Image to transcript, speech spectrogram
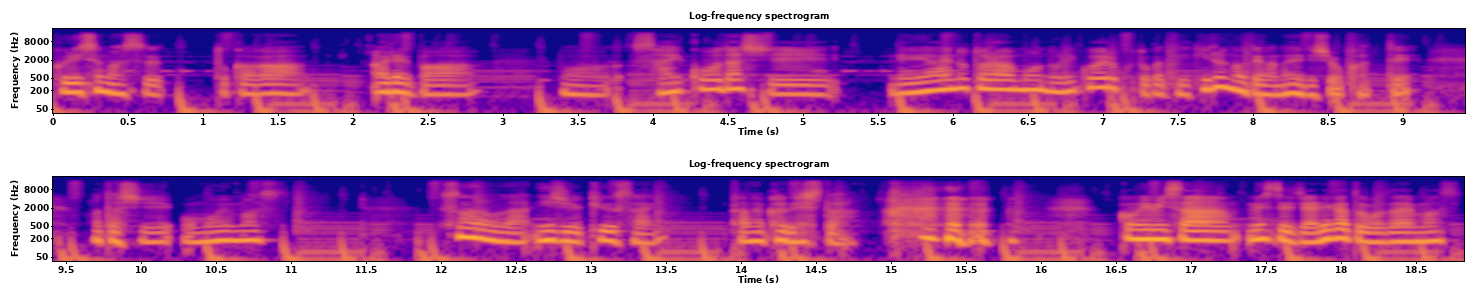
クリスマスとかがあればもう最高だし恋愛のトラウマを乗り越えることができるのではないでしょうかって私思います。素直な29歳田中でした。小耳さんメッセージありがとうございます。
